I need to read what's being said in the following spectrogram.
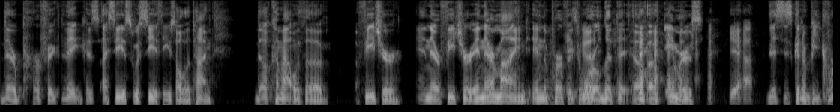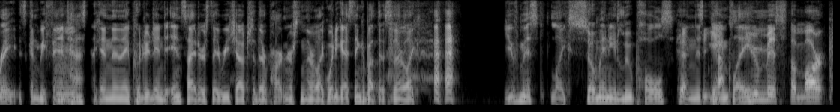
they're perfect they because I see this with Sea of Thieves all the time. They'll come out with a, a feature and their feature in their mind in the perfect world that the, of, of gamers Yeah. this is going to be great. It's going to be Mm-hmm. fantastic. And then they put it into insiders. They reach out to their partners and they're like, "What do you guys think about this?" they're like, "You've missed like so many loopholes in this Yeah, gameplay. You missed the mark.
